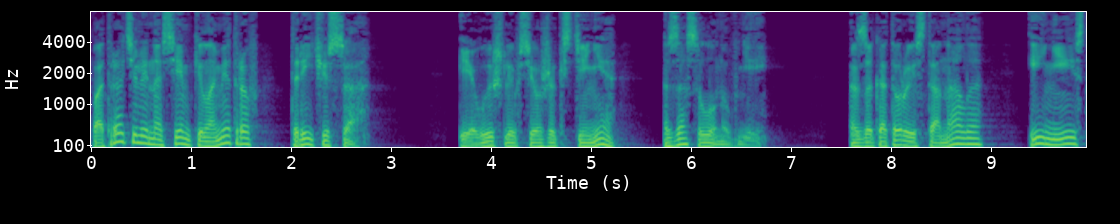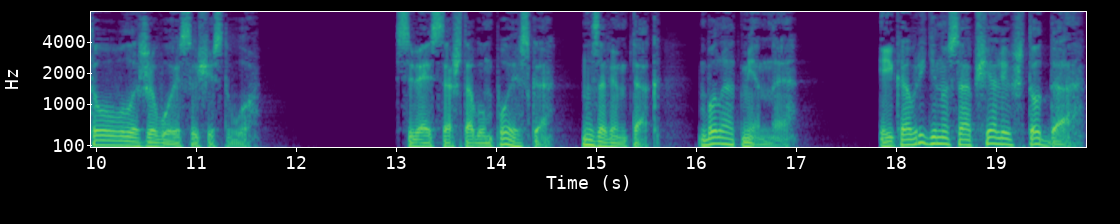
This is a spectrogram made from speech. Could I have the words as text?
потратили на 7 километров 3 часа и вышли все же к стене, заслону в ней, за которой стонало и неистовывало живое существо. Связь со штабом поиска, назовем так, была отменная. И Ковригину сообщали, что да,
